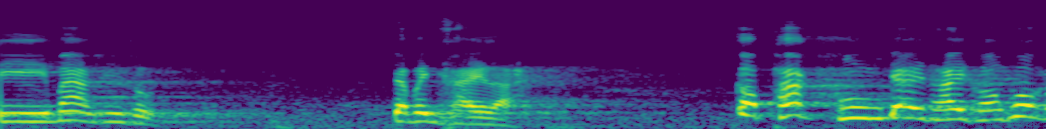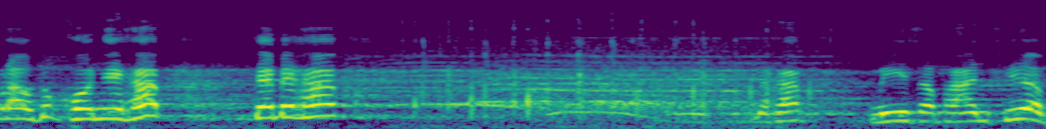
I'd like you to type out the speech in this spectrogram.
ดีมากที่สุด จะเป็นใครล่ะ ก็พักภูมิใจไทยของพวกเราทุกคนไงครับ ใช่ไหมครับนะครับ มีสะพานเชื่อม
